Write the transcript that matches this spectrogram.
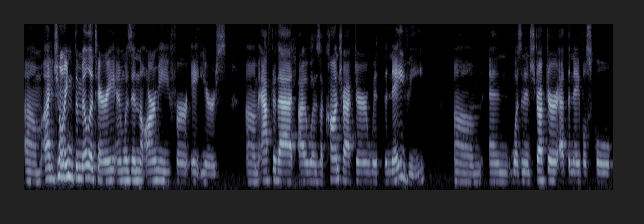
Um, I joined the military and was in the Army for eight years. Um, after that, I was a contractor with the Navy um, and was an instructor at the Naval School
